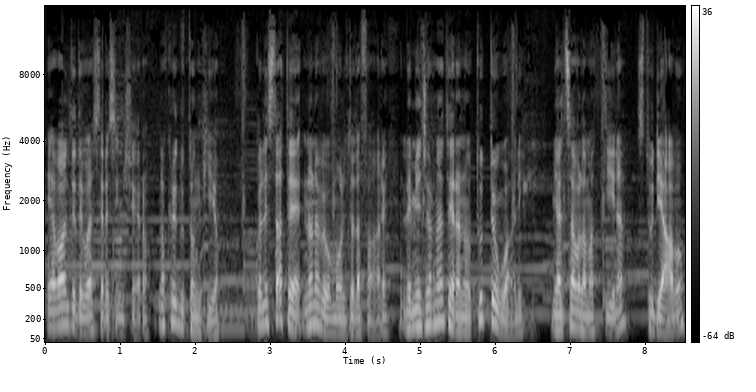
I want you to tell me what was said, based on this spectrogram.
e a volte devo essere sincero, l'ho creduto anch'io. Quell'estate non avevo molto da fare, le mie giornate erano tutte uguali. Mi alzavo la mattina, studiavo,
